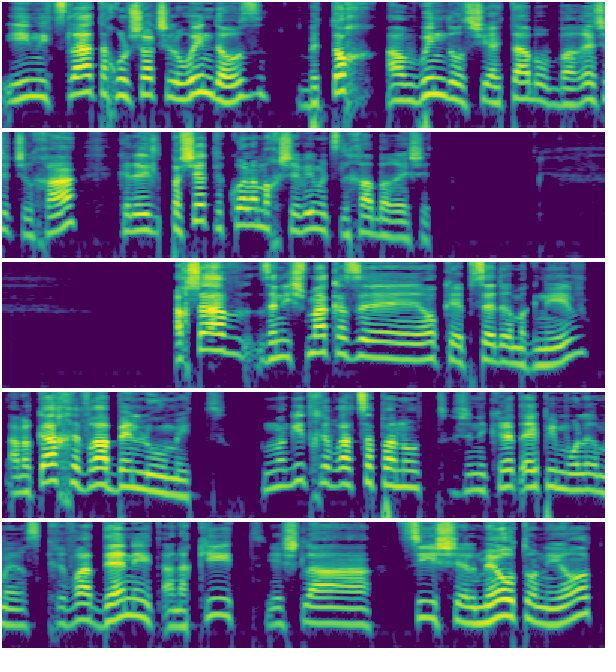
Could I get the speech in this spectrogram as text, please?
היא ניצלה את החולשות של Windows בתוך ה-Windows שהיא הייתה בו ברשת שלך, כדי להתפשט לכל המחשבים אצלך ברשת. עכשיו, זה נשמע כזה, אוקיי, בסדר, מגניב, אבל קח חברה בינלאומית, נגיד חברת ספנות, שנקראת AP מולר מרסק, חברה דנית, ענקית, יש לה צי של מאות אוניות,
